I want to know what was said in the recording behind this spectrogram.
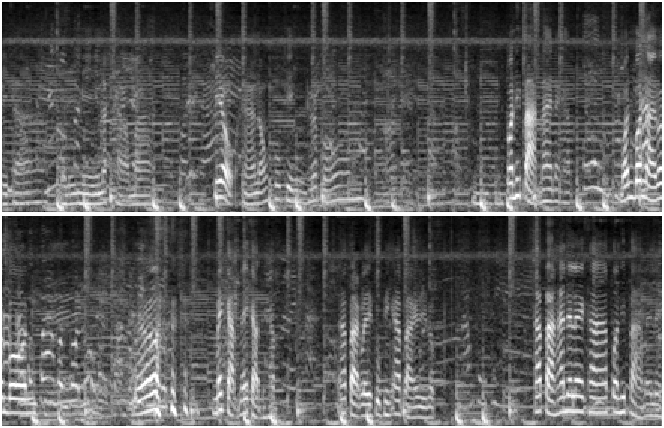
สวัสดีครับวันนี้มีนักข่าวมา เที่ยวหาน้องผู้พิงครับผมอืมป้อนที่ปากได้นะครับ บนบนไหนบนบนกว้างบนบนลูกเออไม่กัดไม่กัดครับอ้าปากเลยครูพิงอ้าปากดีลูกน้ำพุพีอ้าปากให้ได้เลยครับป้อนที่ปากได้เลย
